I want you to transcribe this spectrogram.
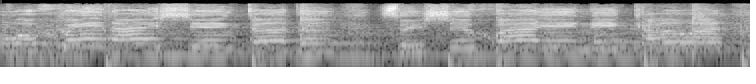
我会耐心的等，随时欢迎你靠岸。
